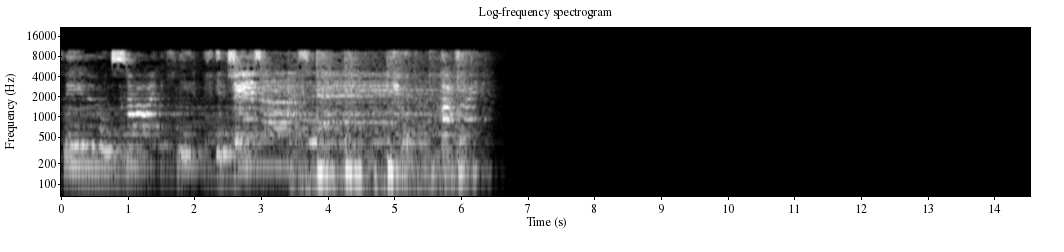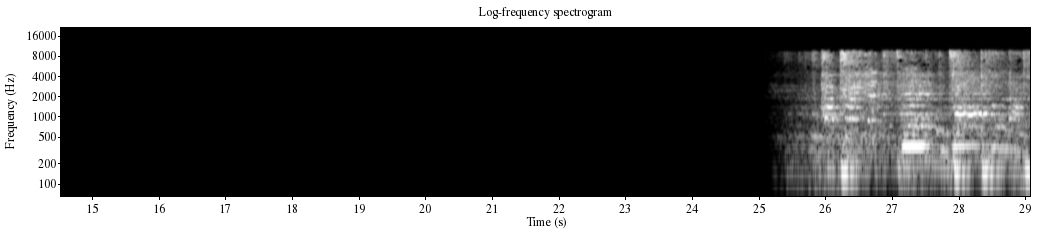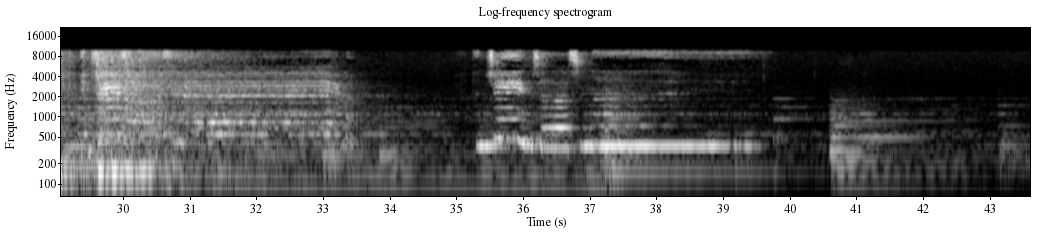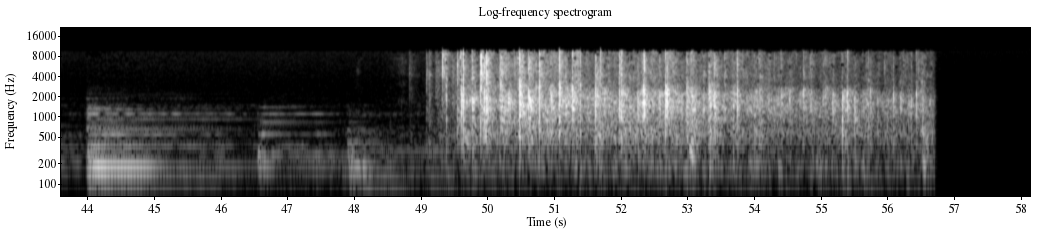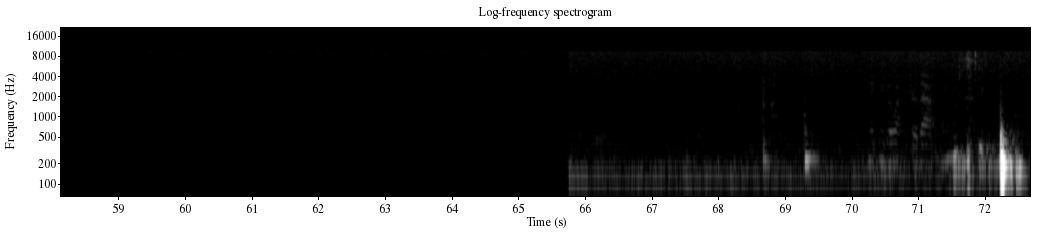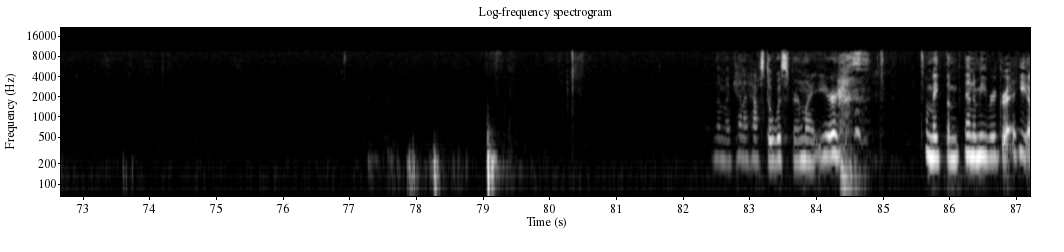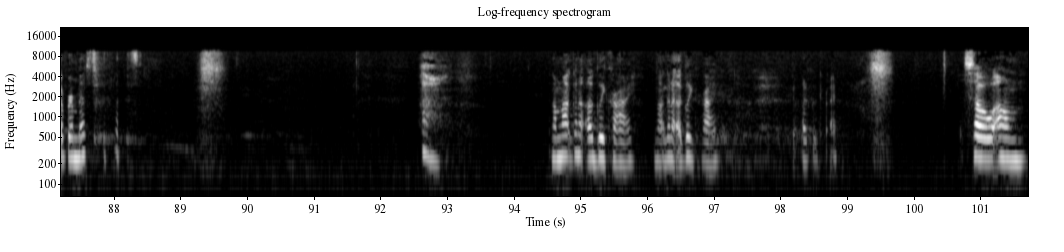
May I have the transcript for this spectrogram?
feel kind of has to whisper in my ear to make the enemy regret he ever messed with us. and I'm not going to ugly cry. I'm not going to ugly cry. ugly cry. So, um,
